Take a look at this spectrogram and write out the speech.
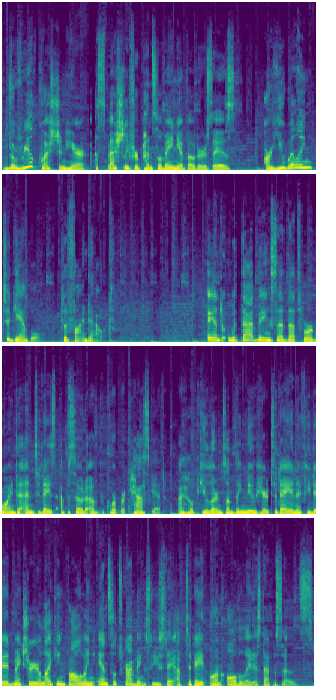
the real question here, especially for Pennsylvania voters, is are you willing to gamble to find out? And with that being said, that's where we're going to end today's episode of The Corporate Casket. I hope you learned something new here today, and if you did, make sure you're liking, following, and subscribing so you stay up to date on all the latest episodes.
